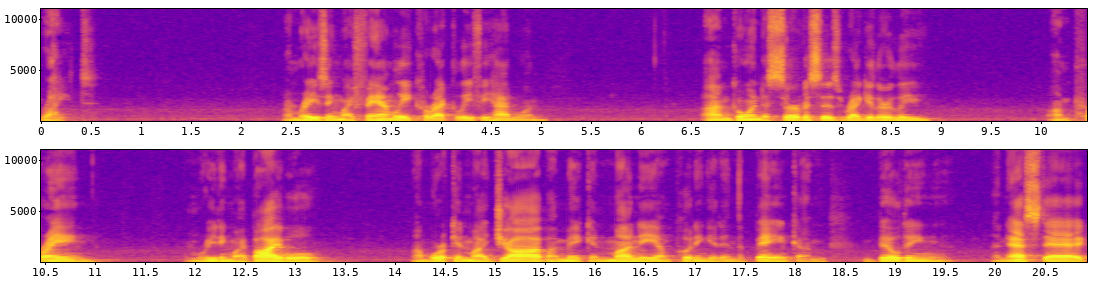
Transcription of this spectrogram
right. I'm raising my family correctly if he had one. I'm going to services regularly. I'm praying. I'm reading my Bible. I'm working my job. I'm making money. I'm putting it in the bank. I'm building a nest egg.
